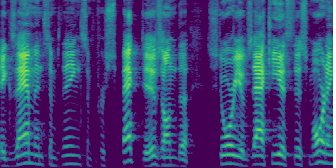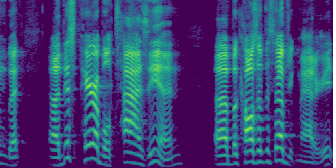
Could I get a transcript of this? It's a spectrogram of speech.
examined some things, some perspectives on the story of Zacchaeus this morning, but uh, this parable ties in uh, because of the subject matter. It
